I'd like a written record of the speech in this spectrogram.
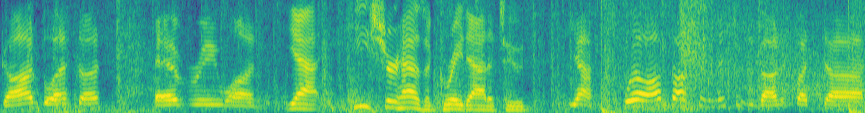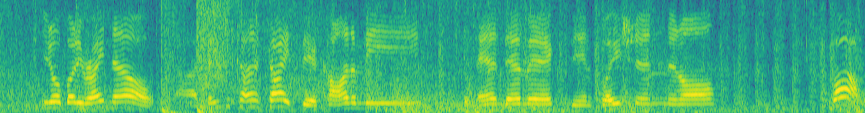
God bless us, everyone. Yeah, he sure has a great attitude. Yeah. Well, I'll talk to the missus about it, but, uh, you know, buddy, right now, uh, things are kind of tight. The economy, the pandemic, the inflation, and all. Bob,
